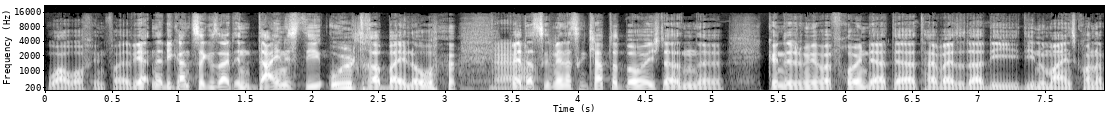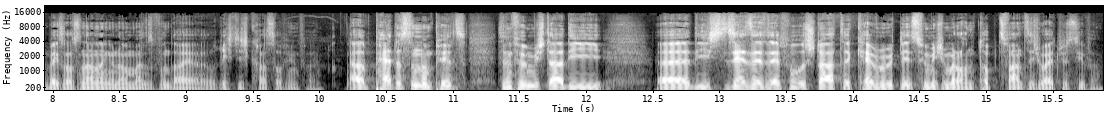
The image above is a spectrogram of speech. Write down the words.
wow, auf jeden Fall. Wir hatten ja die ganze Zeit gesagt, in Dynasty ultra bei Low. Ja. wenn, das, wenn das geklappt hat bei euch, dann äh, könnt ihr euch auf jeden Fall freuen. Der hat ja teilweise da die, die Nummer 1 Cornerbacks auseinandergenommen. Also von daher richtig krass auf jeden Fall. Also Patterson und Pitts sind für mich da die, äh, die ich sehr, sehr selbstbewusst starte. Kevin Ridley ist für mich immer noch ein Top 20 Wide Receiver.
